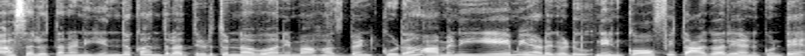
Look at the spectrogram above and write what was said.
అసలు తనని ఎందుకు అంతలా తిడుతున్నావు అని మా హస్బెండ్ కూడా ఆమెని ఏమీ అడగడు. నేను కాఫీ తాగాలి అనుకుంటే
